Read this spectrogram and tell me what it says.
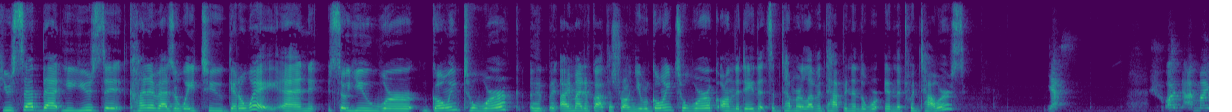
you said that you used it kind of as a way to get away. And so you were going to work. Uh, I might have got this wrong. You were going to work on the day that September 11th happened in the in the Twin Towers? Yes my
